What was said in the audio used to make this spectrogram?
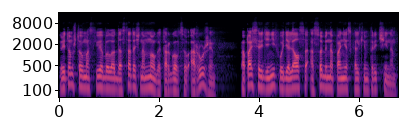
При том, что в Москве было достаточно много торговцев оружием, Папай среди них выделялся особенно по нескольким причинам.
